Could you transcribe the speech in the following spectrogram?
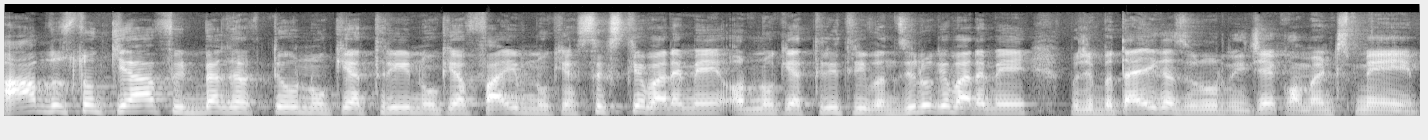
आप दोस्तों क्या फीडबैक रखते हो Nokia three Nokia five Nokia six के बारे में और Nokia three three one zero के बारे में? मुझे बताइएगा ज़रूर नीचे कमेंट्स में।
